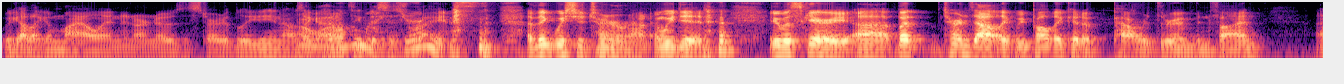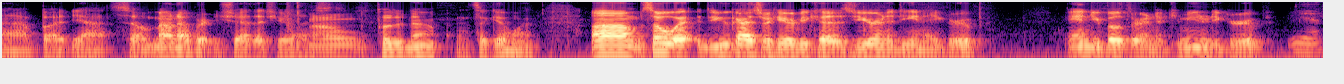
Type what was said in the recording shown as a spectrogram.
We got like a mile in, and our noses started bleeding. And I was Oh, like, I don't Oh think this is goodness. right. I think we should turn around, and we did. it was scary, uh, but turns out like we probably could have powered through and been fine. Uh, but yeah, so Mount Elbert, you should add that to your list. I'll put it down. That's a good one. Um, so uh, you guys are here because you're in a DNA group, and you both are in a community group, Yes.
